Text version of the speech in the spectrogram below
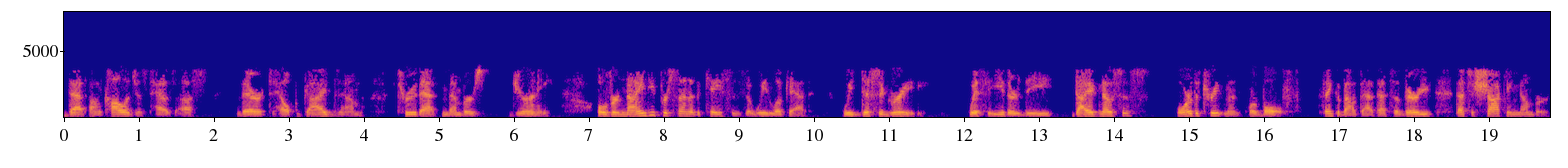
that oncologist has us there to help guide them through that member's journey. Over 90% of the cases that we look at, we disagree with either the diagnosis or the treatment or both. Think about that. That's a very, that's a shocking number.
